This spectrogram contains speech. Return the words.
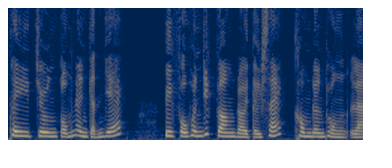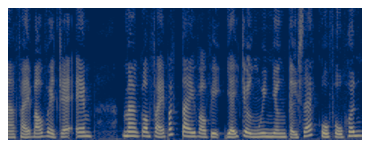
thì trường cũng nên cảnh giác. Việc phụ huynh giết con rồi tự sát không đơn thuần là phải bảo vệ trẻ em, mà còn phải bắt tay vào việc giải trừ nguyên nhân tự sát của phụ huynh.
